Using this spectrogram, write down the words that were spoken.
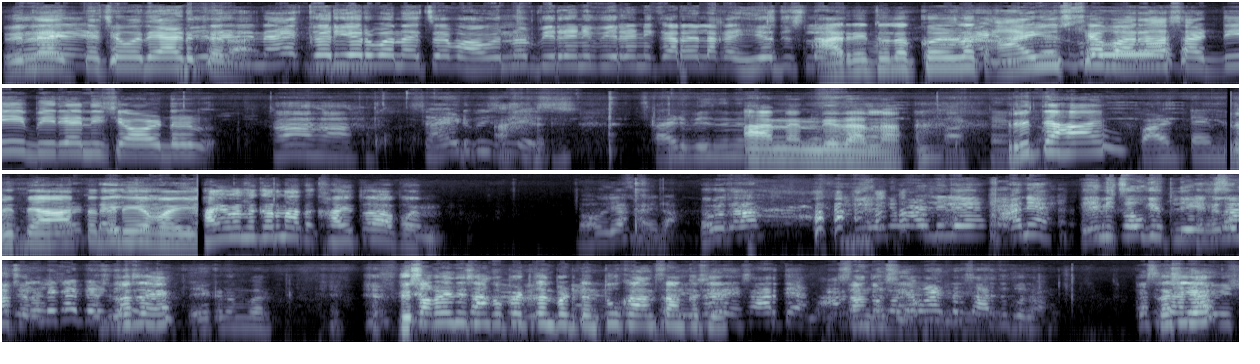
विनायक त्याच्यामध्ये ऍड करा. बिर्याणी नाही करिअर बनायचंय भावांना. बिर्याणी बिर्याणी करायला काय हे दिसलं? अरे तुला कळलं का? आयुष्यभरासाठी बिर्याणीची ऑर्डर हा हा. साइड बिझनेस साईड बिझनेस आनंदी झाला. रित्या हाय. पार्ट टाइम रित्या आता तरी ये भाई हाय मला कर ना आता खायचो आपण. भाऊ या खायला. बघा. बिर्याणी वाढलेली आहे. आणि यांनी चव घेतली ह्याला विचारा. कसं आहे? एक नंबर हे सगळ्यांनी सांग पटकन पटकन. तू खान सांग कसे सांग कशी. किती वाटलं सारथं तुला? कसं कशी? झालं आहे? आयुष?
